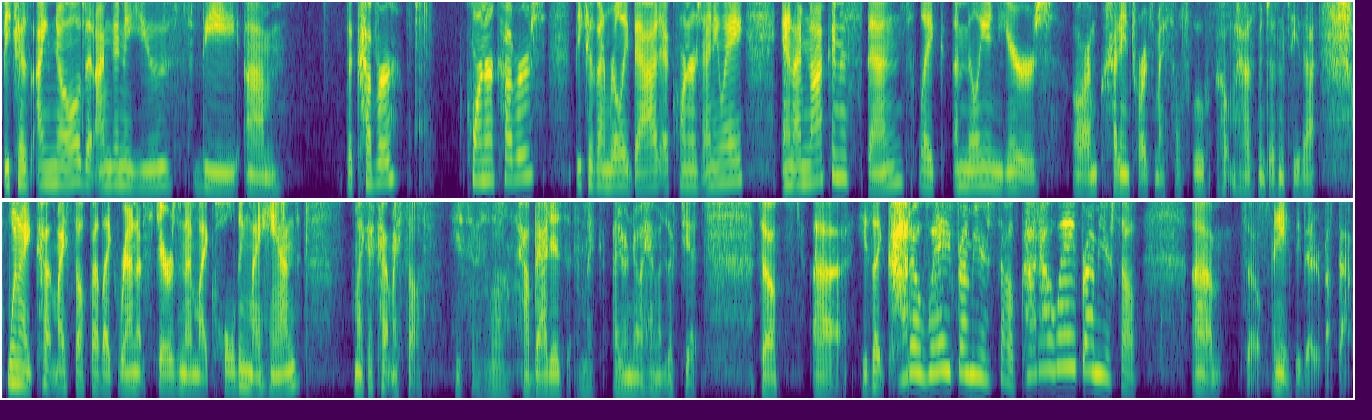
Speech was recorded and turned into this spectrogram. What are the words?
because i know that i'm going to use the um the cover corner covers because i'm really bad at corners anyway. And i'm not going to spend like a million years oh i'm cutting towards myself. Ooh i hope my husband doesn't see that. When i cut myself i like ran upstairs and i'm like holding my hand i'm like i cut myself he says, Well, how bad is it? I'm like, I don't know. I haven't looked yet. So uh, he's like, Cut away from yourself. Cut away from yourself. Um, so I need to be better about that.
